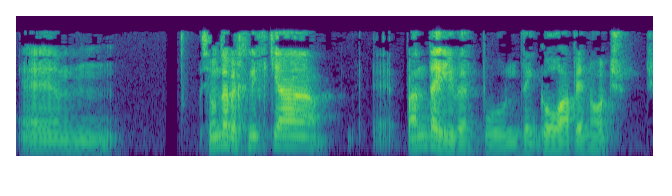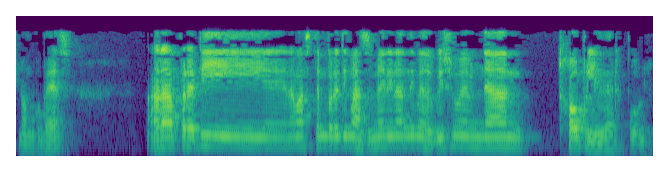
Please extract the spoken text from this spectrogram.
ε, σε όλα τα παιχνίδια ε, πάντα η Λίβερπουλ they go up a notch, τις που πες. Άρα πρέπει να είμαστε προετοιμασμένοι να αντιμετωπίσουμε μια top Liverpool.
